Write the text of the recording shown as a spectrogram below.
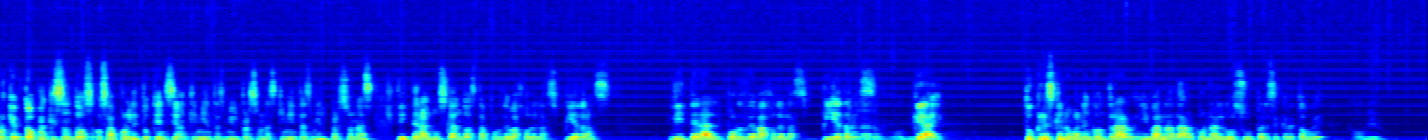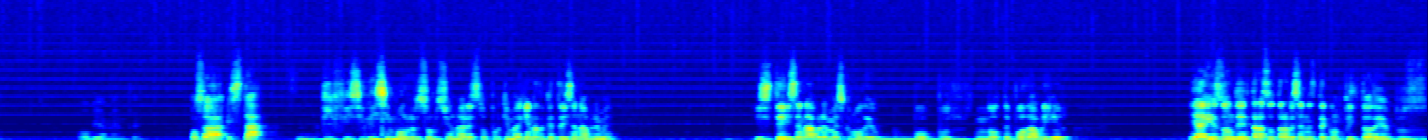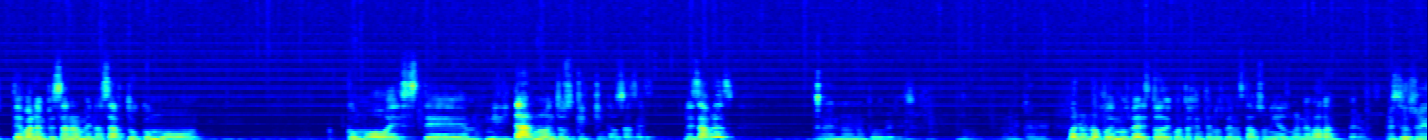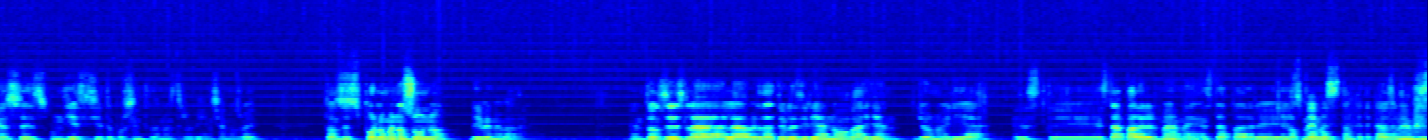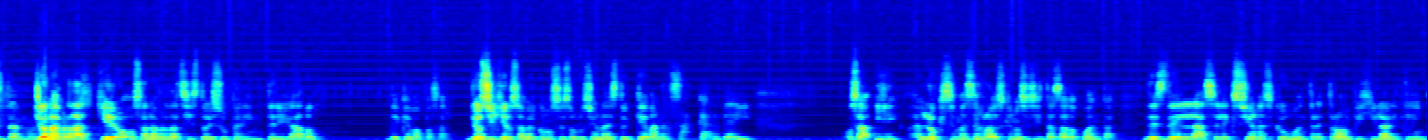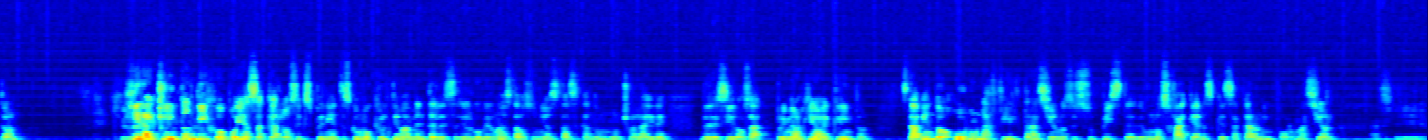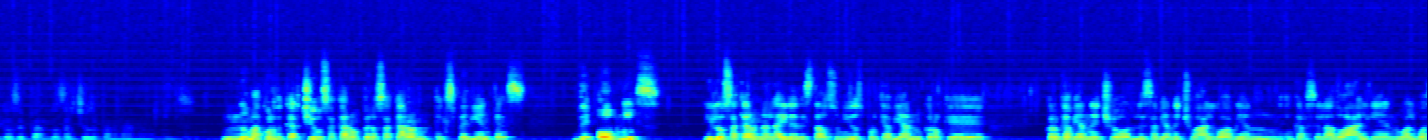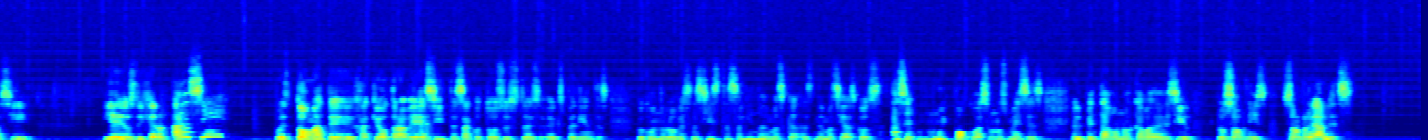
Porque topa que son dos, o sea, ponle tú que sean 500 mil personas. 500 mil personas literal buscando hasta por debajo de las piedras. Literal, por debajo de las piedras. Claro, obvio. ¿Qué hay? ¿Tú crees que no van a encontrar y van a dar con algo súper secreto, güey? Obvio. Obviamente. O sea, está dificilísimo resolucionar esto. Porque imagínate que te dicen, ábreme. Y si te dicen, ábreme, es como de, "Bu- pues no te puedo abrir. Y ahí es donde entras otra vez en este conflicto de, pues te van a empezar a amenazar tú como, como este, militar, ¿no? Entonces, ¿qué chingados haces? ¿Les abres? Ay, no, no puedo ver eso. No, no me carga. Bueno, no podemos ver esto de cuánta gente nos ve en Estados Unidos o en Nevada, pero... Estados Unidos es un 17% de nuestra audiencia nos ve. Entonces, por lo menos uno vive en Nevada. Entonces, la, la verdad yo les diría no vayan, yo no iría. Este, está padre el mame, está padre. Los este, memes están que te cagas. Los memes están muy Yo la verdad quiero, o sea, la verdad sí estoy súper intrigado de qué va a pasar. Yo sí quiero saber cómo se soluciona esto y qué van a sacar de ahí. O sea, y lo que se me hace raro es que no sé si te has dado cuenta, desde las elecciones que hubo entre Trump y Hillary Clinton, Hillary Clinton dijo, voy a sacar los expedientes. Como que últimamente les- el gobierno de Estados Unidos está sacando mucho al aire de decir, o sea, primero Hillary Clinton, está viendo, hubo una filtración, no sé si supiste, de unos hackers que sacaron información. Ah, sí, los, de Pan- los archivos de Panamá, ¿no? Los- No me acuerdo qué archivos sacaron, pero sacaron expedientes de ovnis y los sacaron al aire de Estados Unidos porque habían, creo que, creo que habían hecho, les habían hecho algo, habían encarcelado a alguien o algo así. Y ellos dijeron, ah, sí, pues toma, te hackeo otra vez y te saco todos estos expedientes. Pero cuando lo ves así, está saliendo demasiadas cosas. Hace muy poco, hace unos meses, el Pentágono acaba de decir, los ovnis son reales.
